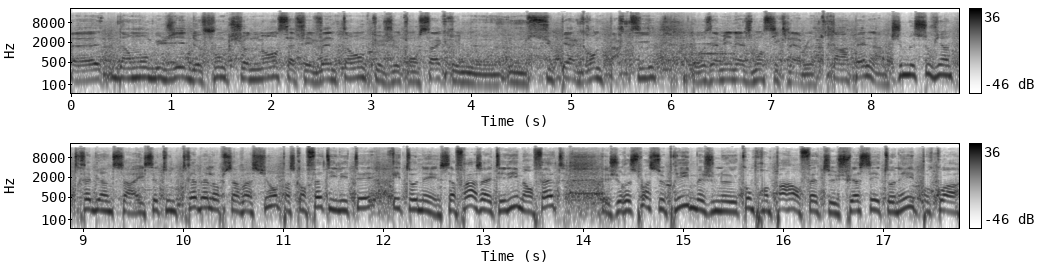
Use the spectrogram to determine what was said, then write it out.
euh, dans mon budget de fonctionnement, ça fait 20 ans que je consacre une, une super grande partie aux aménagements cyclables. Tu t'en rappelles? Je me souviens très bien de ça et c'est une très belle observation parce qu'en fait il était étonné. Sa phrase a été dit mais en fait je reçois ce prix mais je ne comprends pas en fait je suis assez étonné. Pourquoi?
